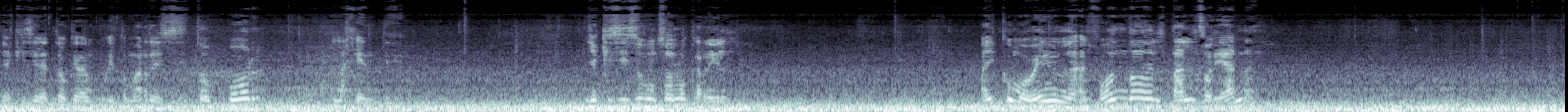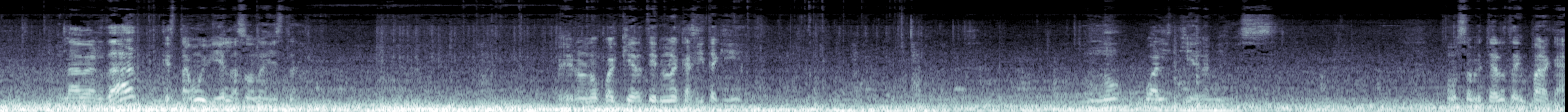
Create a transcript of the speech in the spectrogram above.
Y aquí sí le tengo que dar un poquito más resistito por la gente. Y aquí se hizo un solo carril. Ahí como ven al fondo el tal Soriana. La verdad que está muy bien la zona esta. Pero no cualquiera tiene una casita aquí. No cualquiera, amigos. Vamos a meterlo también para acá.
